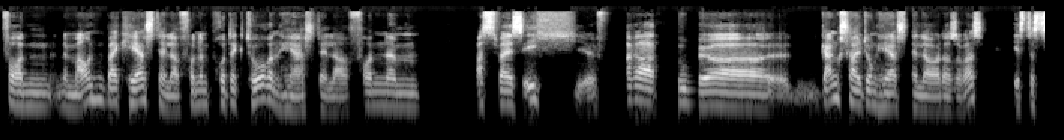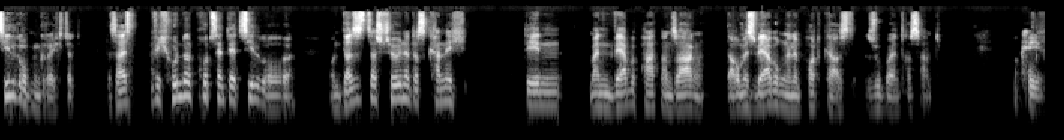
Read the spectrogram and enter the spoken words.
von einem Mountainbike-Hersteller, von einem Protektorenhersteller, von einem was weiß ich, Fahrradzubehör, Gangschaltung Hersteller oder sowas, ist das zielgruppengerichtet. Das heißt, habe ich 100 Prozent der Zielgruppe. Und das ist das Schöne, das kann ich den meinen Werbepartnern sagen. Darum ist Werbung in einem Podcast super interessant. Okay,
